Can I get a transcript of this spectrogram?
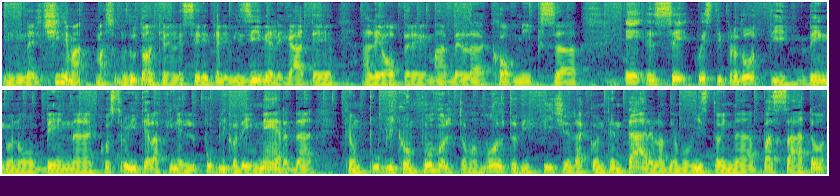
nel cinema, ma soprattutto anche nelle serie televisive legate alle opere Marvel Comics. E se questi prodotti vengono ben costruiti, alla fine il pubblico dei nerd, che è un pubblico molto ma molto difficile da accontentare, lo abbiamo visto in passato,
